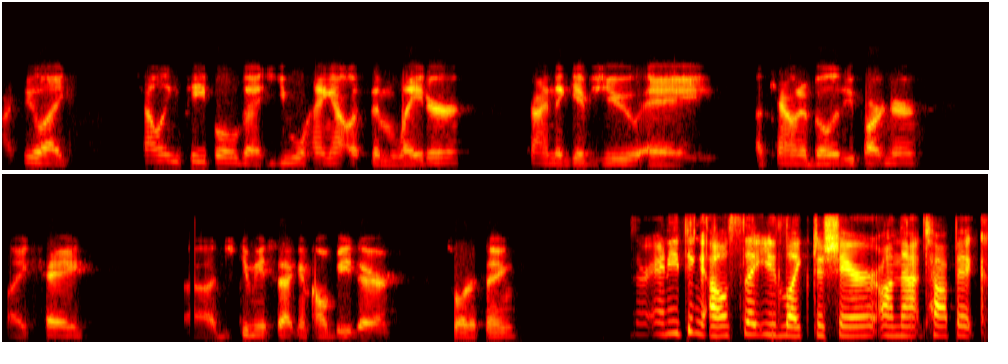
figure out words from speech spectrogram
I feel like telling people that you will hang out with them later kind of gives you a accountability partner. Like, hey, uh, just give me a second, I'll be there, sort of thing. Is there anything else that you'd like to share on that topic,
